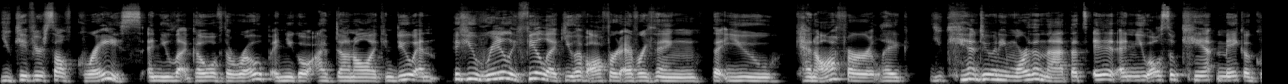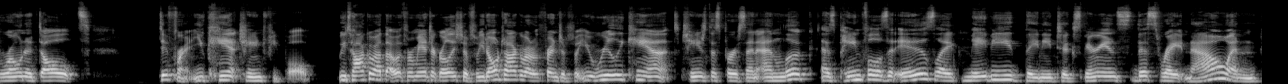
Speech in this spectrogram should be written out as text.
you give yourself grace and you let go of the rope and you go, I've done all I can do. And if you really feel like you have offered everything that you can offer, like you can't do any more than that. That's it. And you also can't make a grown adult different. You can't change people. We talk about that with romantic relationships. We don't talk about it with friendships, but you really can't change this person. And look, as painful as it is, like maybe they need to experience this right now. And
